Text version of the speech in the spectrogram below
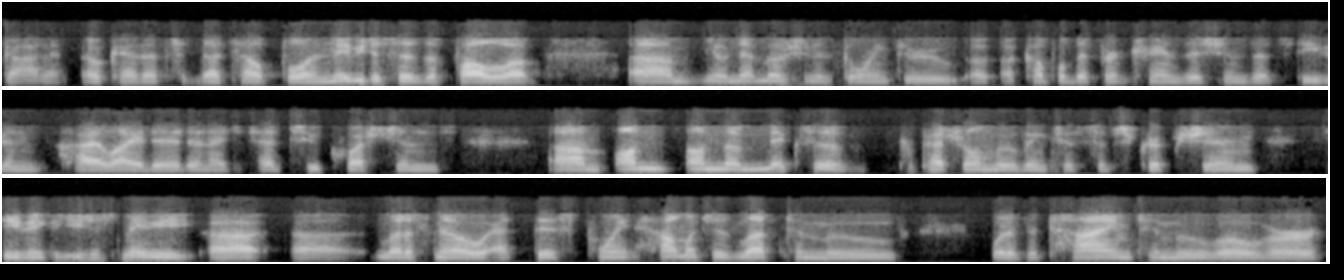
Got it. Okay. That's helpful. And maybe just as a follow-up, um, you know, NetMotion is going through a couple different transitions that Steven highlighted, and I just had two questions. Um, on the mix of perpetual moving to subscription, Steven, could you just maybe uh, uh, let us know at this point how much is left to move? What is the time to move over?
